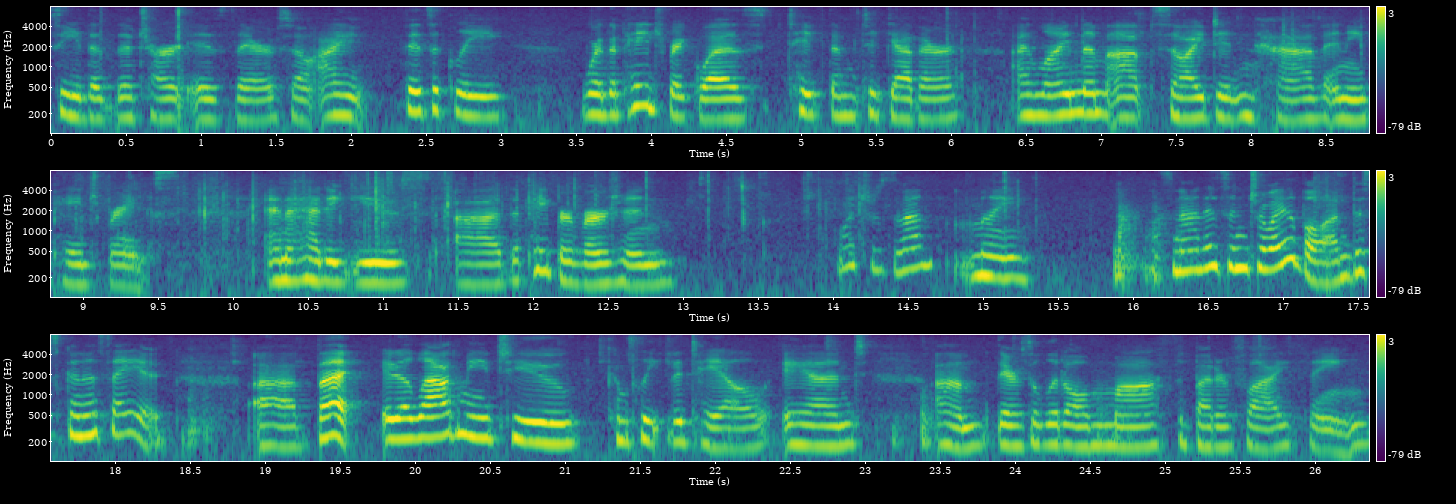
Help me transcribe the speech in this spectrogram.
see that the chart is there. So I physically, where the page break was, taped them together. I lined them up so I didn't have any page breaks. And I had to use uh, the paper version, which was not my, it's not as enjoyable. I'm just going to say it. Uh, but it allowed me to complete the tail and um, there's a little moth butterfly thing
